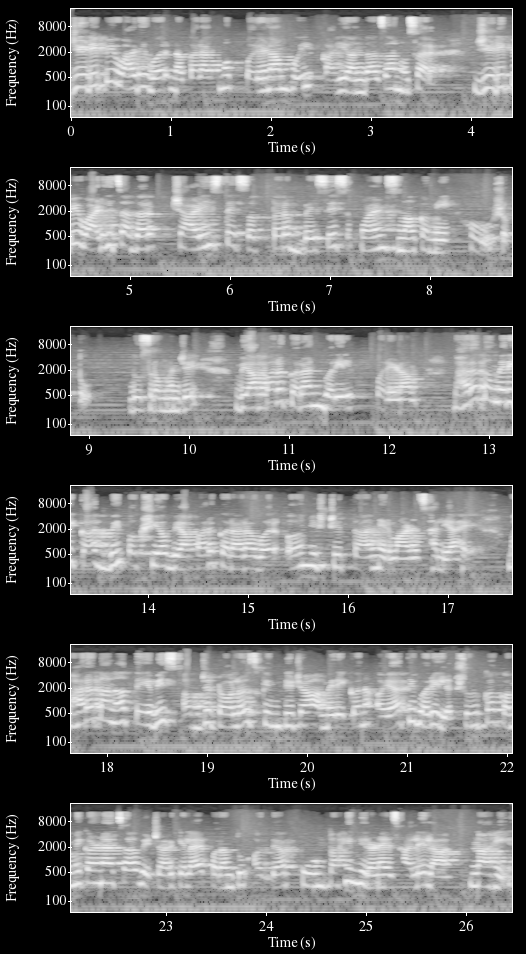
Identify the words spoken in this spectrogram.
जी डी पी वाढीवर नकारात्मक परिणाम होईल काही अंदाजानुसार. जी डी पी वाढीचा दर चाळीस ते सत्तर बेसिस पॉइंट्स न कमी होऊ शकतो. दुसरं म्हणजे व्यापार करांवरील परिणाम. भारत अमेरिका द्विपक्षीय व्यापार करारावर अनिश्चितता निर्माण झाली आहे. भारतानं तेवीस अब्ज डॉलर्स किमतीच्या अमेरिकन आयातीवरील शुल्क कमी करण्याचा विचार केलाय परंतु अद्याप कोणताही निर्णय झालेला नाही.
